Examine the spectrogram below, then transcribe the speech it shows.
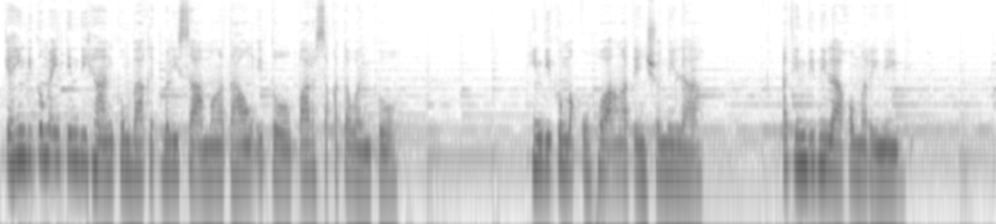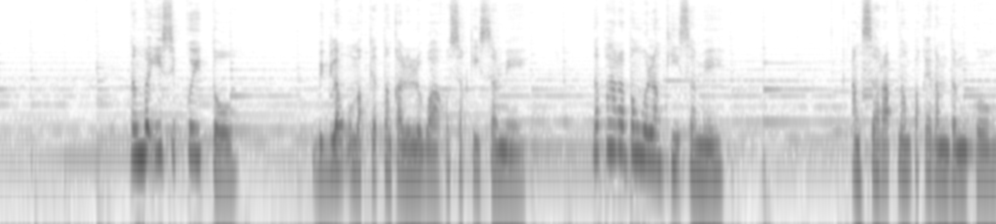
kaya hindi ko maintindihan kung bakit balisa ang mga taong ito para sa katawan ko. Hindi ko makuha ang atensyon nila at hindi nila ako marinig. Nang maisip ko ito, biglang umakyat ang kaluluwa ko sa kisame na para bang walang kisame. Ang sarap ng pakiramdam ko.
